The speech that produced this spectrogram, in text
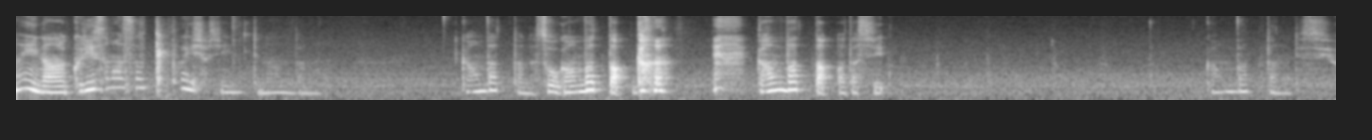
ないなクリスマスっぽい写真ってなんだな頑張ったんだ。そう頑張った。頑張った私。頑張ったんですよ。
